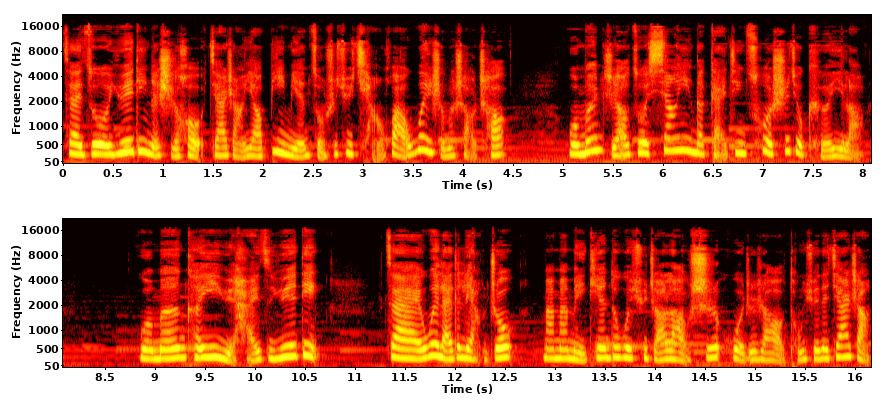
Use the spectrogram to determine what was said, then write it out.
在做约定的时候，家长要避免总是去强化为什么少抄，我们只要做相应的改进措施就可以了。我们可以与孩子约定。在未来的两周，妈妈每天都会去找老师或者找同学的家长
